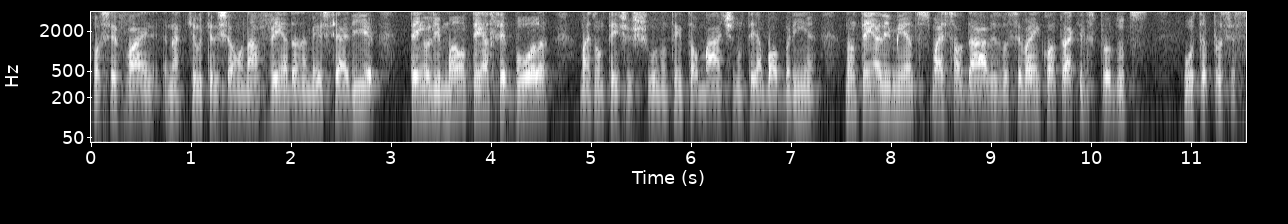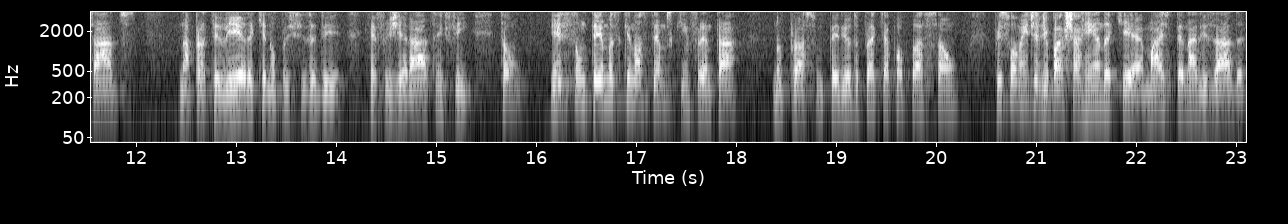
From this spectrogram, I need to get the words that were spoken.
você vai naquilo que eles chamam na venda, na mercearia, tem o limão, tem a cebola, mas não tem chuchu, não tem tomate, não tem abobrinha, não tem alimentos mais saudáveis. Você vai encontrar aqueles produtos ultraprocessados na prateleira que não precisa de refrigerados, enfim. Então, esses são temas que nós temos que enfrentar no próximo período para que a população, principalmente a de baixa renda, que é mais penalizada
